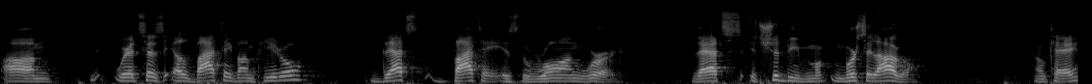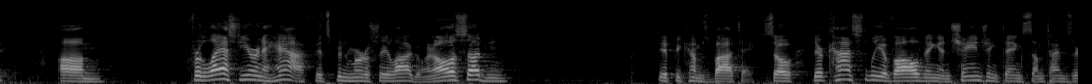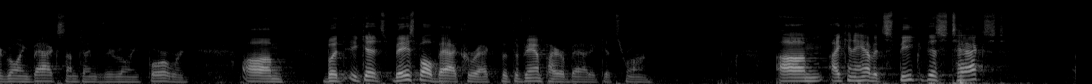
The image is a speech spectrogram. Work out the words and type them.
Um, where it says El Bate Vampiro, that's bate is the wrong word. That's it should be mu- murcielago. Okay, um, for the last year and a half, it's been murcielago, and all of a sudden, it becomes bate. So they're constantly evolving and changing things. Sometimes they're going back, sometimes they're going forward. Um, but it gets baseball bat correct, but the vampire bat it gets wrong. Um, I can have it speak this text.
